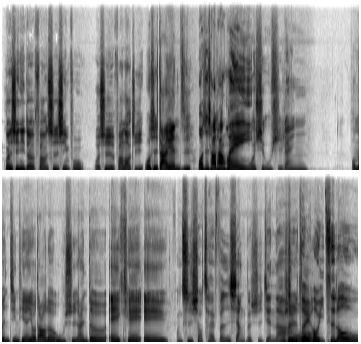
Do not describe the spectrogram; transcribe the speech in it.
关心你的房事幸福，我是房老吉，我是大院子，我是朝堂会，我是五十岚。我们今天又到了五十岚的 AKA 房事小菜分享的时间啦，是最后一次喽。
